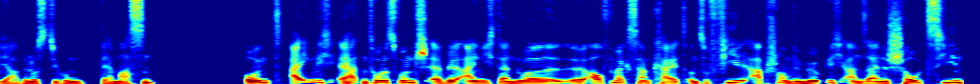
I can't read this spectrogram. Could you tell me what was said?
ja, Belustigung der Massen. Und eigentlich, er hat einen Todeswunsch, er will eigentlich dann nur äh, Aufmerksamkeit und so viel Abschaum wie möglich an seine Show ziehen,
